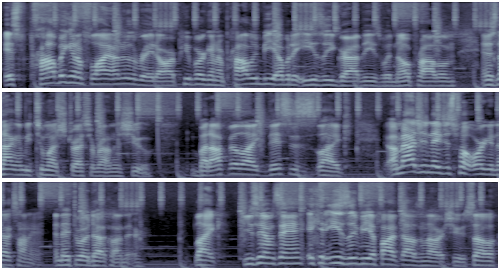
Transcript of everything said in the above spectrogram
it's probably gonna fly under the radar. People are gonna probably be able to easily grab these with no problem. And it's not gonna be too much stress around the shoe. But I feel like this is like, imagine they just put Oregon Ducks on it and they throw a duck on there. Like, You see what I'm saying? It could easily be a $5,000 shoe. So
